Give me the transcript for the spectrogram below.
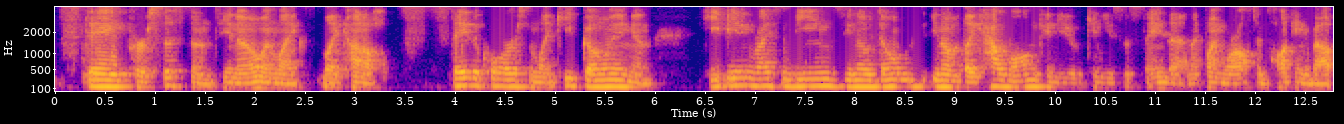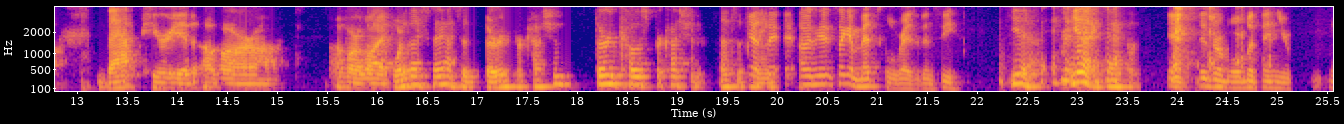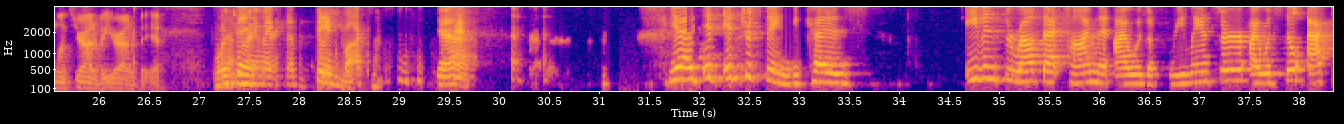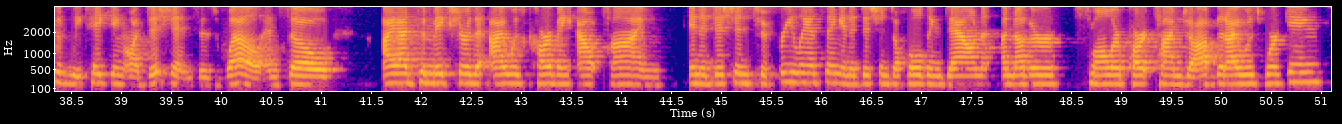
stay persistent, you know, and like like kind of stay the course and like keep going and keep eating rice and beans you know don't you know like how long can you can you sustain that? And i find we're often talking about that period of our uh, of our life. What did i say? I said third percussion? Third coast percussion. That's a thing. it's like, I was, it's like a med school residency. Yeah. Yeah exactly. Yeah miserable but then you're once you're out of it you're out of it yeah so then you, you make the big bucks yeah. Yeah it's interesting because even throughout that time that I was a freelancer, I was still actively taking auditions as well. And so I had to make sure that I was carving out time in addition to freelancing, in addition to holding down another smaller part time job that I was working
